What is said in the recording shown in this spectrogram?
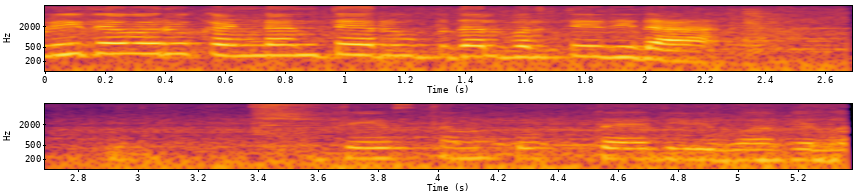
ಉಳಿದವರು ಕಂಡಂತೆ ರೂಪದಲ್ಲಿ ಬರ್ತಿದ್ದೀರಾ? ದೇವಸ್ಥಾನಕ್ಕೆ ಹೋಗ್ತಾ ಇದೀವಿ ಇವಾಗೆಲ್ಲ.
